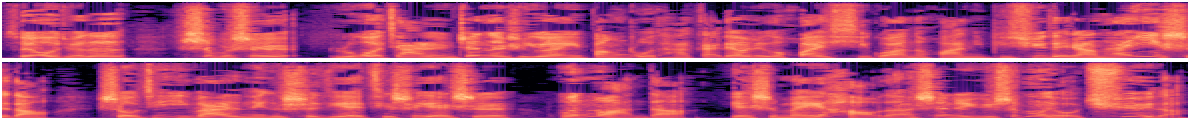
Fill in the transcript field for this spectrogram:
所以我觉得，是不是如果家人真的是愿意帮助他改掉这个坏习惯的话，你必须得让他意识到，手机以外的那个世界其实也是温暖的、也是美好的，甚至于是更有趣的。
